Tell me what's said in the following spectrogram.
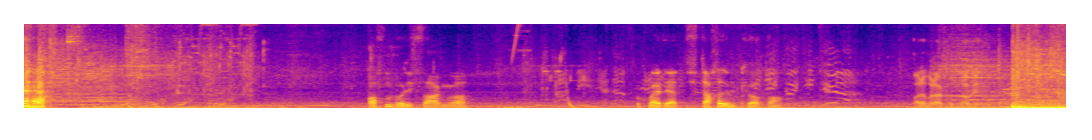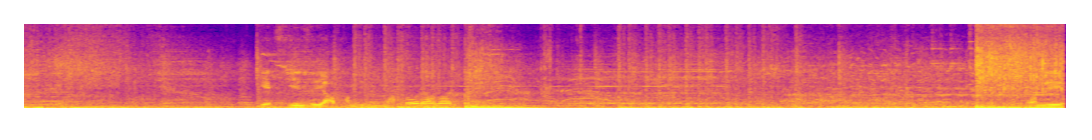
Hoffen würde ich sagen, wa? Guck mal, der hat Stachel im Körper. Warte mal, da gucken wir hin. Jetzt gehen sie ja ab. Haben die eine Mache oder was? Oh nee.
